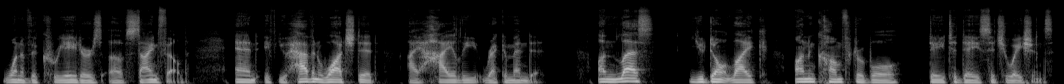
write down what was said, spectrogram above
one of the creators of Seinfeld. And if you haven't watched it, I highly recommend it. Unless you don't like uncomfortable day to day situations,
